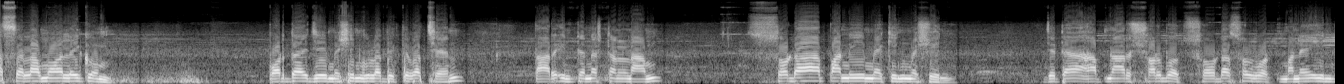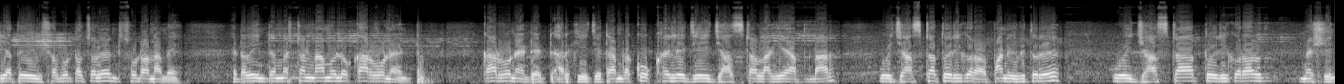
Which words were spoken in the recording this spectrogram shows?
আসসালামু আলাইকুম। পর্দায় যে মেশিনগুলো দেখতে পাচ্ছেন, তার ইন্টারন্যাশনাল নাম সোডা পানি মেকিং মেশিন, যেটা আপনার শরবত, সোডা শরবত মানে ইন্ডিয়াতে এই শরবতটা চলে সোডা নামে। এটার ইন্টারন্যাশনাল নাম হলো কার্বোনেট, কার্বোনেটেড আর কি, যেটা আমরা কোক খাইলে যেই ঝাঁজটা লাগে আপনার, ওই ঝাঁজটা তৈরি করার, পানির ভিতরে ওই ঝাঁজটা তৈরি করার মেশিন,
